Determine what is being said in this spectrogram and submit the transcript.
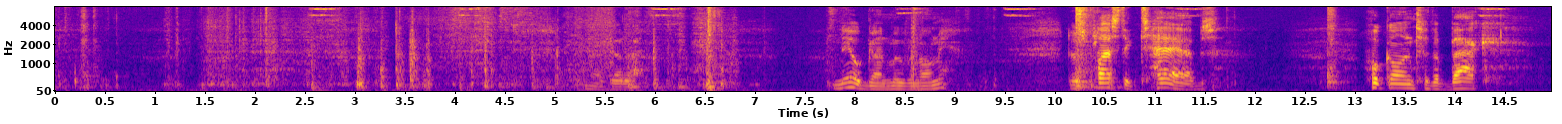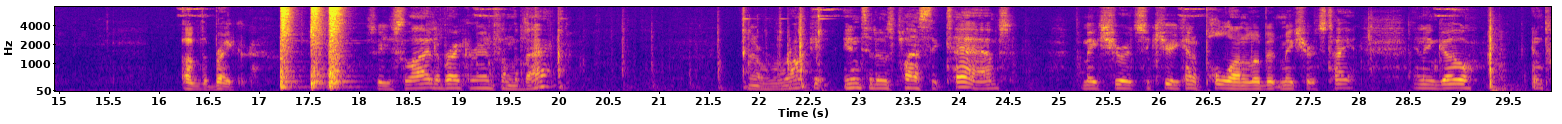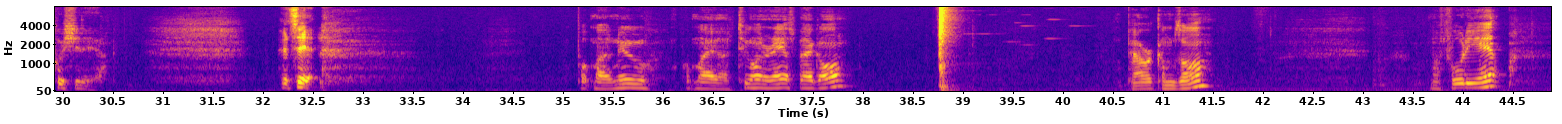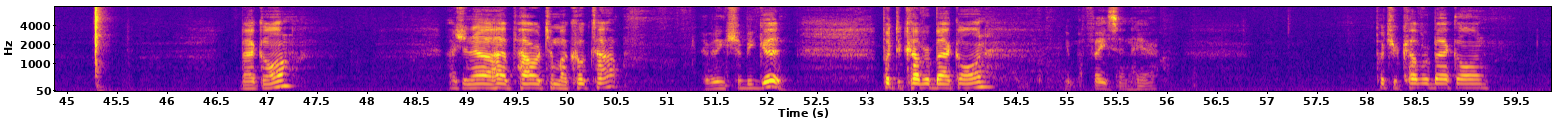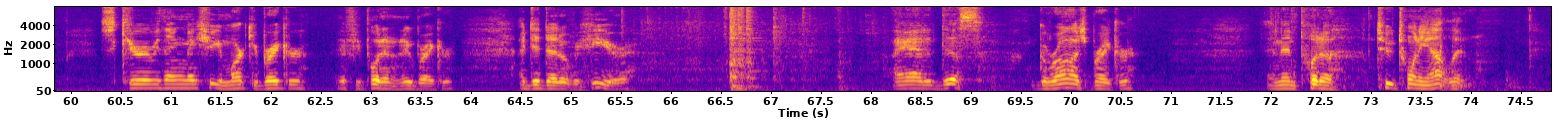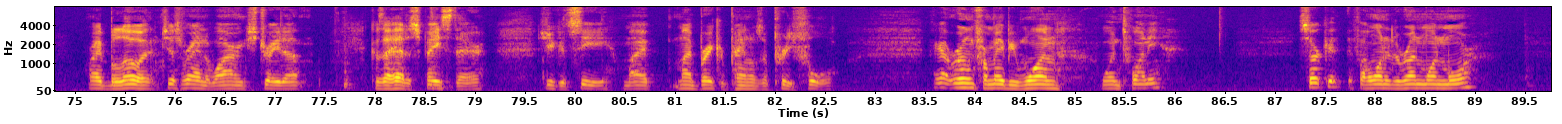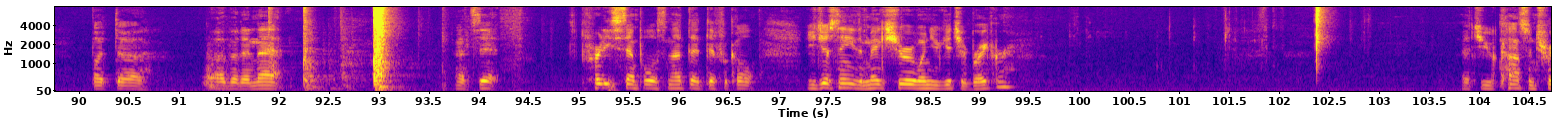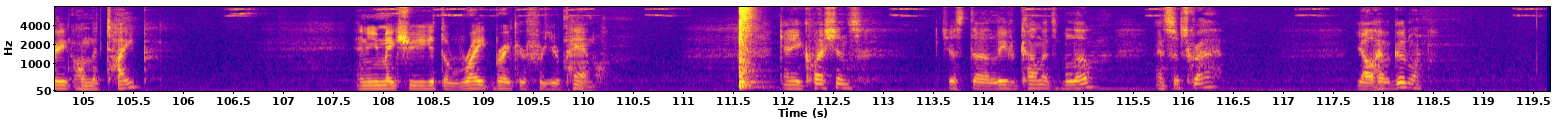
I've got a nail gun moving on me. Those plastic tabs hook onto the back of the breaker. So you slide the breaker in from the back, and rock it into those plastic tabs, make sure it's secure. You kind of pull on a little bit, make sure it's tight, and then go and push it in. That's it. Put my new, put my uh, 200 amps back on. Power comes on. My 40 amp back on. I should now have power to my cooktop. Everything should be good. Put the cover back on. Get my face in here. Put your cover back on. Secure everything. Make sure you mark your breaker if you put in a new breaker. I did that over here. I added this garage breaker and then put a 220 outlet right below it. Just ran the wiring straight up because I had a space there. As you can see, my, my breaker panels are pretty full. I got room for maybe one 120 circuit if I wanted to run one more. But uh, other than that, that's it. It's pretty simple. It's not that difficult. You just need to make sure when you get your breaker that you concentrate on the type and you make sure you get the right breaker for your panel. Any questions? Just uh, leave comments below and subscribe. Y'all have a good one.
